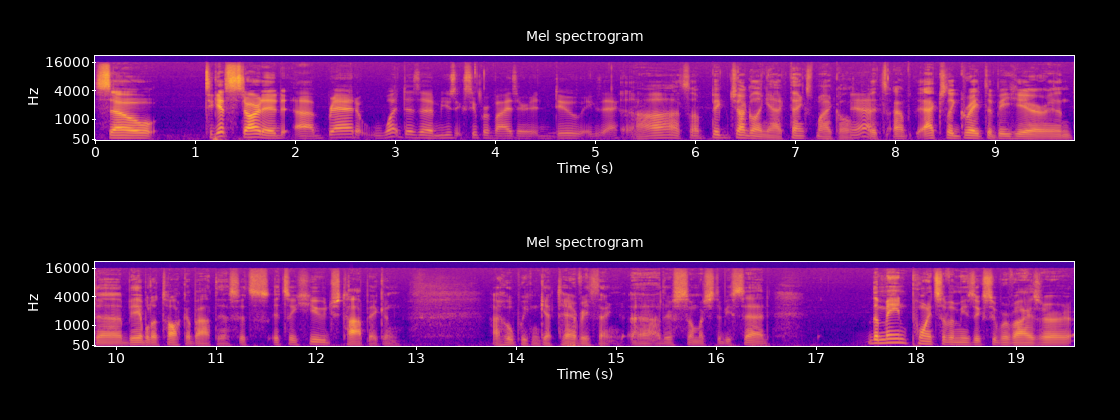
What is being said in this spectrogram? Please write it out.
So to get started, uh, Brad, what does a music supervisor do exactly? Ah, it's a big juggling act. Thanks, Michael. Yeah. It's uh, actually great to be here and uh, be able to talk about this. It's, it's a huge topic, and I hope we can get to everything. Uh, there's so much to be said. The main points of a music supervisor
